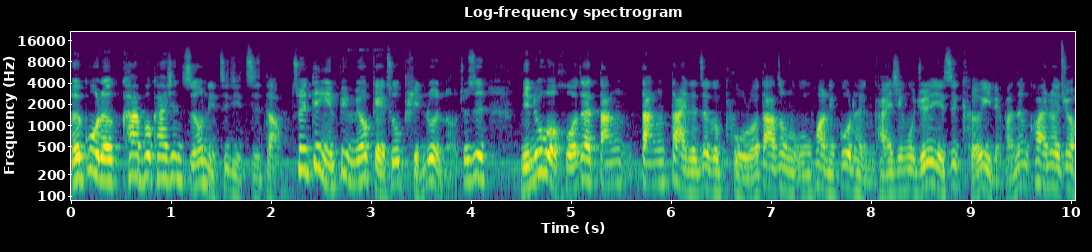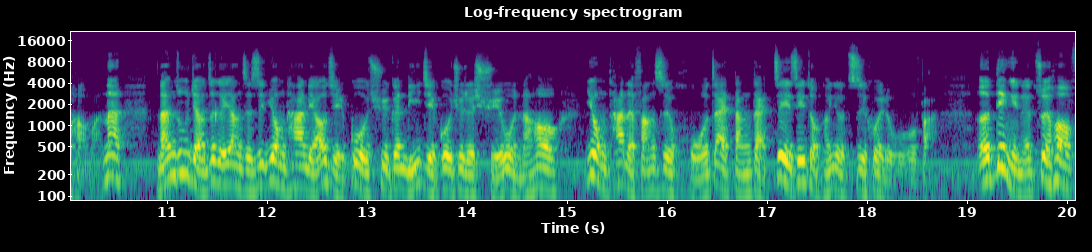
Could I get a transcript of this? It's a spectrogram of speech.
而过得开不开心，只有你自己知道。所以电影并没有给出评论哦，就是你如果活在当当代的这个普罗大众的文化，你过得很开心，我觉得也是可以的，反正快乐就好嘛。那男主角这个样子是用他了解过去跟理解过去的学问，然后用他的方式活在当代，这也是一种很有智慧的活法。而电影的最后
